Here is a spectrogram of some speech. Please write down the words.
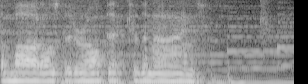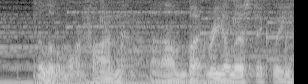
the models that are all decked to the nines. It's a little more fun, um, but realistically,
